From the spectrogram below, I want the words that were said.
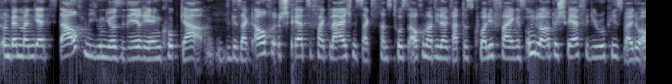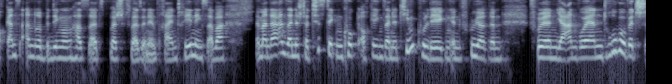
Und wenn man jetzt da auch in die Junior-Serien guckt, ja, wie gesagt, auch schwer zu vergleichen. Das sagt Franz Toast auch immer wieder, gerade das Qualifying ist unglaublich schwer für die Rookies, weil du auch ganz andere Bedingungen hast als beispielsweise in den freien Trainings. Aber wenn man da in seine Statistiken guckt, auch gegen seine Teamkollegen in früheren, früheren Jahren, wo er einen Drugovic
